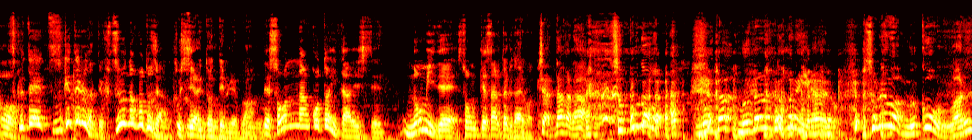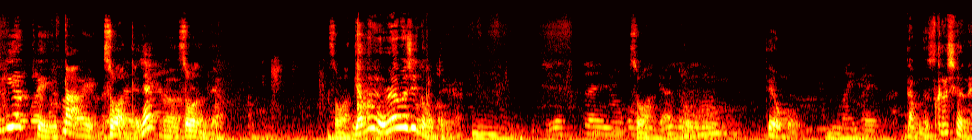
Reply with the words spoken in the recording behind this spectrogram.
うん。続けて続けてるなんて普通なことじゃんうちらにとってみれば、でそんなことに対してのみで尊敬されたくないわけ。じゃあだからそこの 無駄無駄なところにいないの。それは向こう悪気あって言ってまあないよね、そうなんだよね、うん。そうなんだよ。そうなんだよ。逆に羨ましいと思って。るねそうなんだよね、って思うだから難しいよね。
